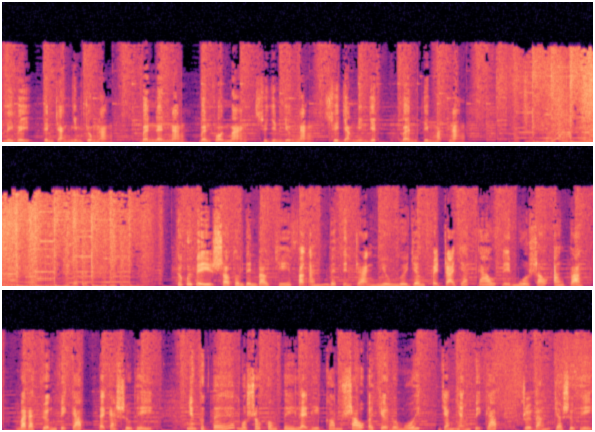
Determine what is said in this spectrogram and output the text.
ly bì, tình trạng nhiễm trùng nặng, bệnh nền nặng, bệnh phổi mạng, suy dinh dưỡng nặng, suy giảm miễn dịch, bệnh tim mạch nặng. Thưa quý vị, sau thông tin báo chí phản ánh về tình trạng nhiều người dân phải trả giá cao để mua rau an toàn và đạt chuẩn Việt Gáp tại các siêu thị, nhưng thực tế một số công ty lại đi com rau ở chợ đầu mối, dán nhãn Việt Gáp rồi bán cho siêu thị.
